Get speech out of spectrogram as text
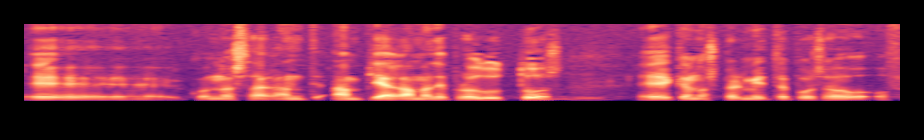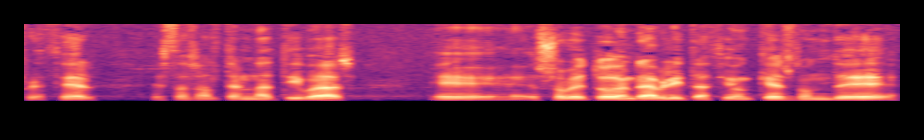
eh, con nuestra amplia gama de productos eh, que nos permite pues, ofrecer estas alternativas, eh, sobre todo en rehabilitación, que es donde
